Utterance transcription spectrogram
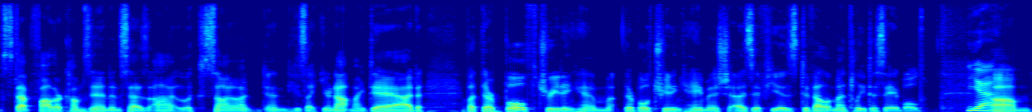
stepfather comes in and says, uh, "Look, son," and he's like, "You're not my dad." But they're both treating him. They're both treating Hamish as if he is developmentally disabled. yeah, Um,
